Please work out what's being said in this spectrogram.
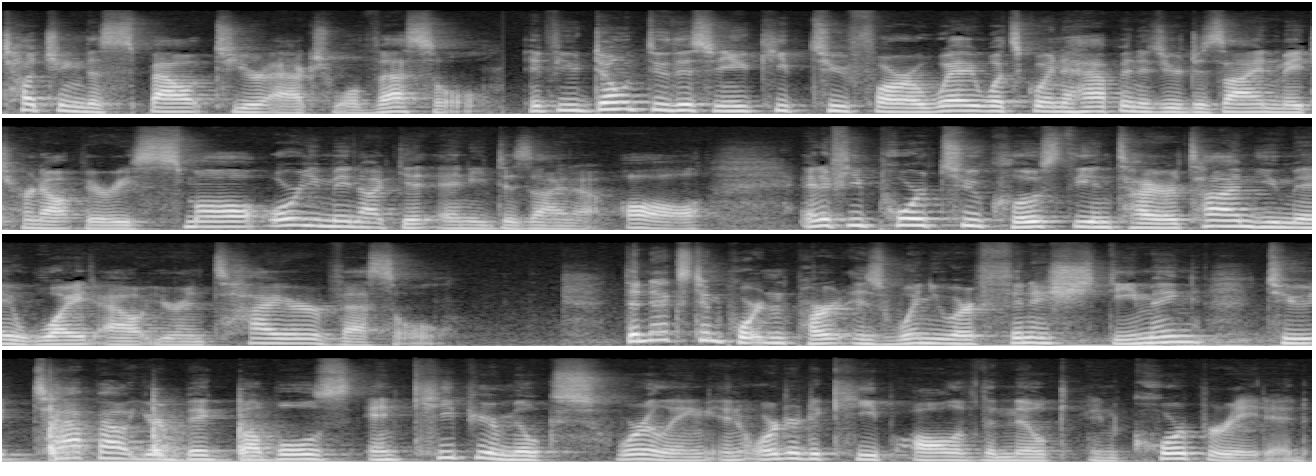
touching the spout to your actual vessel. If you don't do this and you keep too far away, what's going to happen is your design may turn out very small or you may not get any design at all. And if you pour too close the entire time, you may white out your entire vessel. The next important part is when you are finished steaming to tap out your big bubbles and keep your milk swirling in order to keep all of the milk incorporated.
